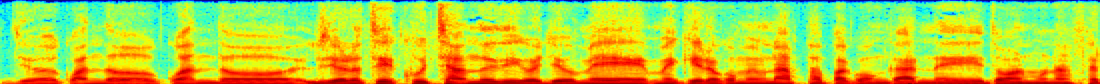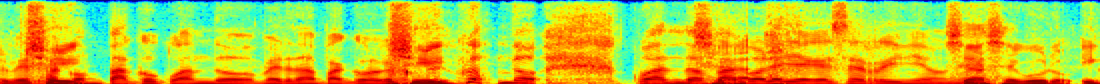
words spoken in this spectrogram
Yo cuando, cuando yo lo estoy escuchando y digo, yo me, me quiero comer unas papas con carne y tomarme una cerveza Sí. con Paco cuando, ¿verdad Paco? Sí. cuando cuando O sea, Paco le llegue ese riñón. sea ¿eh? seguro. Y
